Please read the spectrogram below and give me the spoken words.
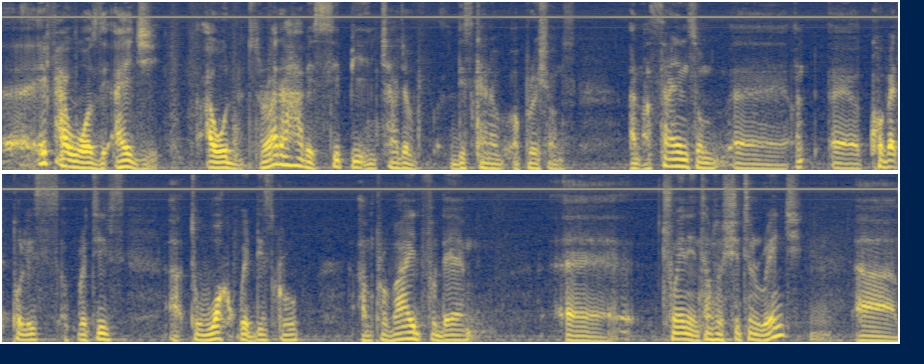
Uh, if I was the IG, I would rather have a CP in charge of this kind of operations and assign some uh, uh, covert police operatives uh, to work with this group and provide for them uh, trained in terms of shooting range, um,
